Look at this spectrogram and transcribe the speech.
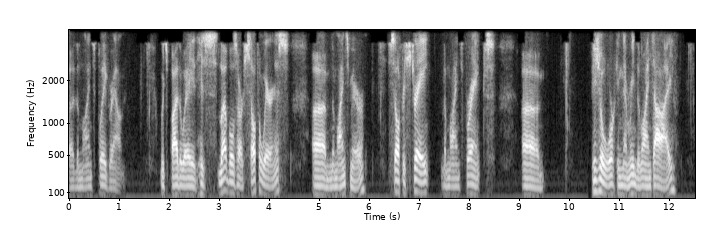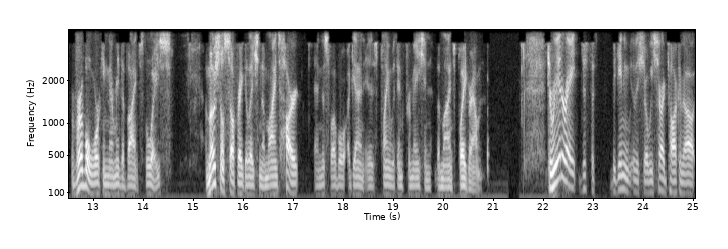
uh, the mind's playground. Which, by the way, his levels are self-awareness, um, the mind's mirror, self-restraint, the mind's brakes, uh, visual working memory, the mind's eye, verbal working memory, the mind's voice, emotional self-regulation, the mind's heart, and this level, again, is playing with information, the mind's playground. To reiterate just the beginning of the show, we started talking about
